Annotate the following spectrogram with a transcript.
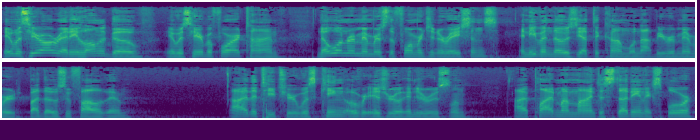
It was here already long ago. It was here before our time. No one remembers the former generations, and even those yet to come will not be remembered by those who follow them. I, the teacher, was king over Israel in Jerusalem. I applied my mind to study and explore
